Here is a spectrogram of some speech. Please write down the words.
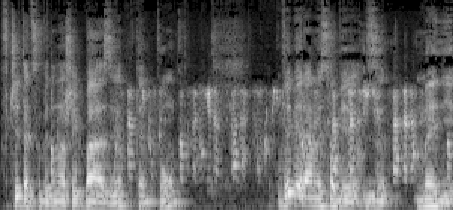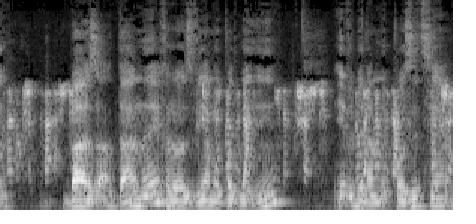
wczytać sobie do naszej bazy ten punkt, wybieramy sobie z menu baza danych, rozwijamy pod menu i wybieramy pozycję.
